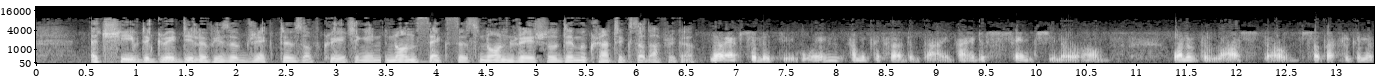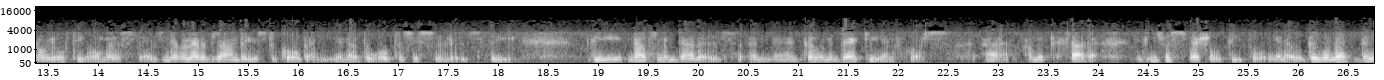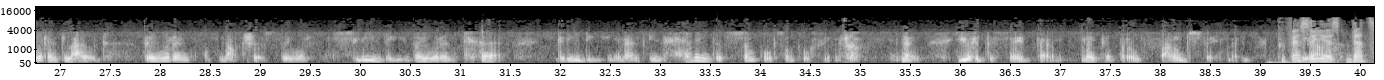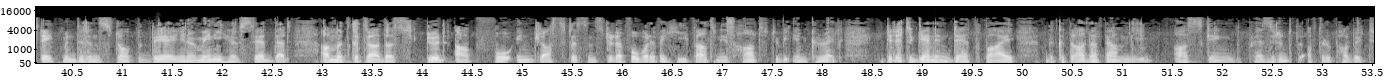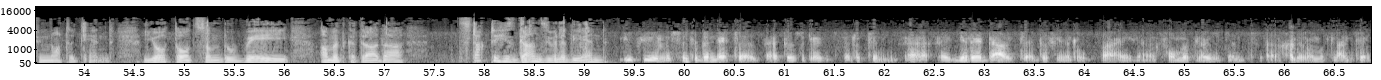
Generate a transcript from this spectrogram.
achieved a great deal of his objectives of creating a non-sexist, non-racial, democratic South Africa? No, absolutely. When Ahmed Kathrada died, I had a sense, you know, of one of the last of South African royalty almost, as Neville Alexander used to call them, you know, the Walter Sisulus, the the Nelson Mandelas, and uh, Govan Mbeki, and of course, uh, Kathrada. And these were special people, you know, they were not, they weren't loud, they weren't obnoxious, they weren't sleazy, they weren't uh, greedy, you know, in having this simple, simple thing, you know, you at the same time make a profound statement. Professor, yeah. yes, that statement didn't stop there. You know, many have said that Ahmed Kathrada stood up for injustice and stood up for whatever he felt in his heart to be incorrect. He did it again in death by the Kathrada family asking the President of the Republic to not attend. Your thoughts on the way Ahmed Kathrada stuck to his guns even at the end? If you listen to the letter that was written, uh, read out at the funeral by uh, former President uh, Kgalema Motlanthe,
